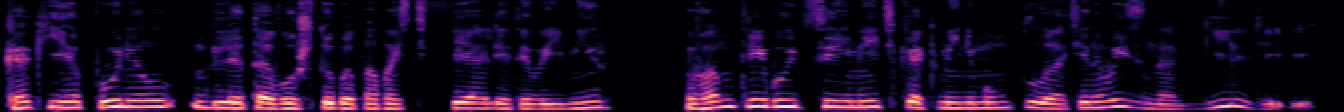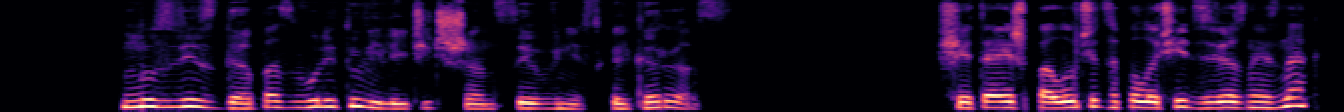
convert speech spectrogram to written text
«Как я понял, для того, чтобы попасть в фиолетовый мир, вам требуется иметь как минимум платиновый знак гильдии. Но звезда позволит увеличить шансы в несколько раз». «Считаешь, получится получить звездный знак?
